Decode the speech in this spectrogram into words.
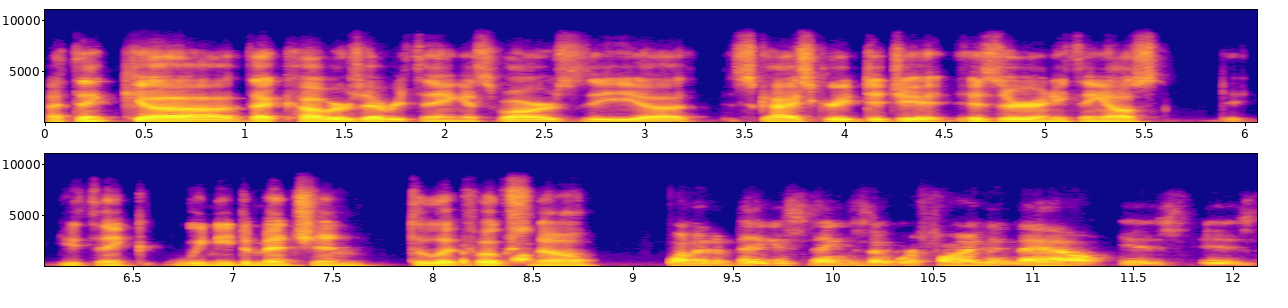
I think uh, that covers everything as far as the uh, sky screed. Did you? Is there anything else you think we need to mention to let folks know? One of the biggest things that we're finding now is, is,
